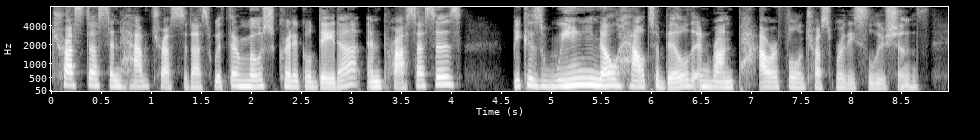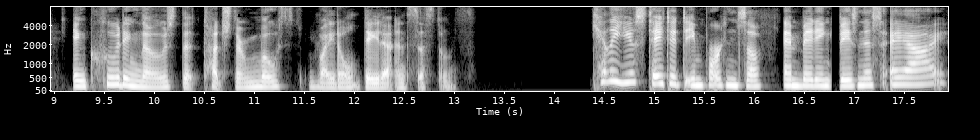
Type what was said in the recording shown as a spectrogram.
trust us and have trusted us with their most critical data and processes because we know how to build and run powerful and trustworthy solutions, including those that touch their most vital data and systems. Kelly, you stated the importance of embedding business AI.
